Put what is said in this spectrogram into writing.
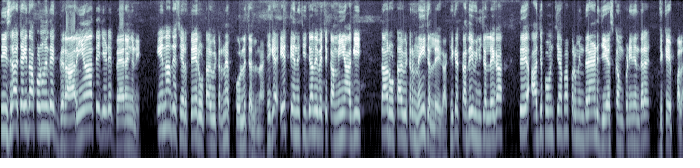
ਤੀਸਰਾ ਚਾਹੀਦਾ ਆਪਾਂ ਨੂੰ ਇਹਦੇ ਗਰਾਰੀਆਂ ਤੇ ਜਿਹੜੇ ਬੈਰਿੰਗ ਨੇ, ਇਹਨਾਂ ਦੇ ਸਿਰ ਤੇ ਰੋਟਾਵੀਟਰ ਨੇ ਫੁੱਲ ਚੱਲਣਾ, ਠੀਕ ਹੈ? ਇਹ ਤਿੰਨ ਚੀਜ਼ਾਂ ਦੇ ਵਿੱਚ ਕਮੀ ਆ ਗਈ, ਤਾਂ ਰੋਟਾਵੀਟਰ ਨਹੀਂ ਚੱਲੇਗਾ, ਠੀਕ ਹੈ? ਕਦੇ ਵੀ ਨਹੀਂ ਚੱਲੇਗਾ। ਤੇ ਅੱਜ ਪਹੁੰਚੇ ਆਪਾਂ ਪਰਮਿੰਦਰ ਐਂਡ ਜੀਐਸ ਕੰਪਨੀ ਦੇ ਅੰਦਰ, ਜਕੇਪਲ।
